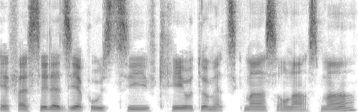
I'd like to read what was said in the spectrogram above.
effacer la diapositive créée automatiquement à son lancement.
